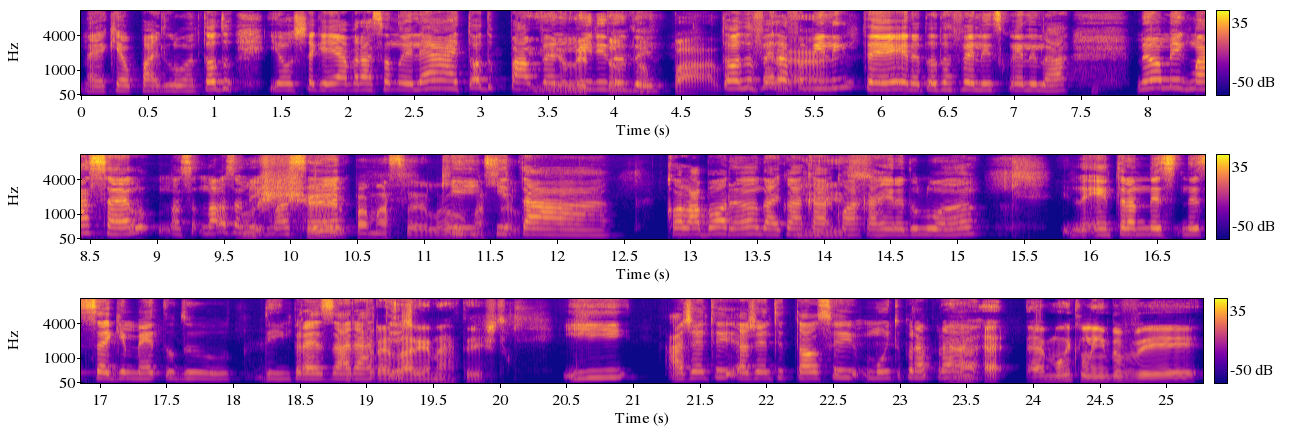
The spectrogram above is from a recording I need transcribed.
né, que é o pai do Luan. Todo, e eu cheguei abraçando ele, ai, todo papo, vendo o Ele é menino todo dele. pavo, Toda feliz, a família inteira, toda feliz com ele lá. Meu amigo Marcelo, nosso, nosso amigo Um Marcelo cheiro pra Marcelo. Que, Marcelo. que tá colaborando aí com a, com a carreira do Luan, entrando nesse, nesse segmento do, de empresário artista. Empresariando artista. E a gente, a gente torce muito pra. pra... É, é- é muito lindo ver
